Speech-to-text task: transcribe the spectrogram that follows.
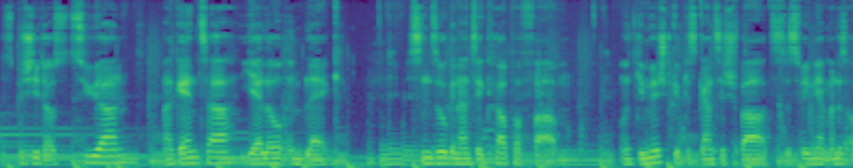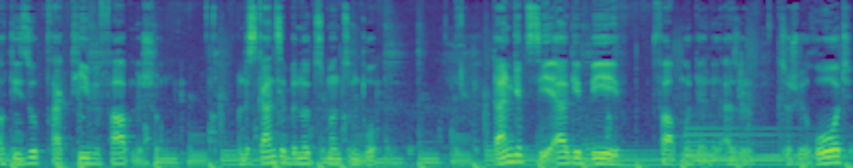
das besteht aus Cyan, Magenta, Yellow und Black. Das sind sogenannte Körperfarben. Und gemischt gibt es Ganze schwarz, deswegen nennt man das auch die subtraktive Farbmischung. Und das Ganze benutzt man zum Drucken. Dann gibt es die RGB-Farbmodelle, also zum Beispiel Rot,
